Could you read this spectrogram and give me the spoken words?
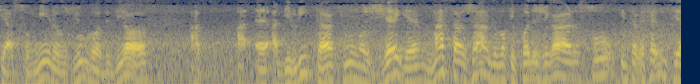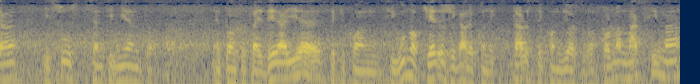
que asumir el yugo de Dios eh, habilita que uno llegue más allá de lo que puede llegar su inteligencia y sus sentimientos. Entonces la idea ahí es de que cuando, si uno quiere llegar a conectarse con Dios de la forma máxima,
